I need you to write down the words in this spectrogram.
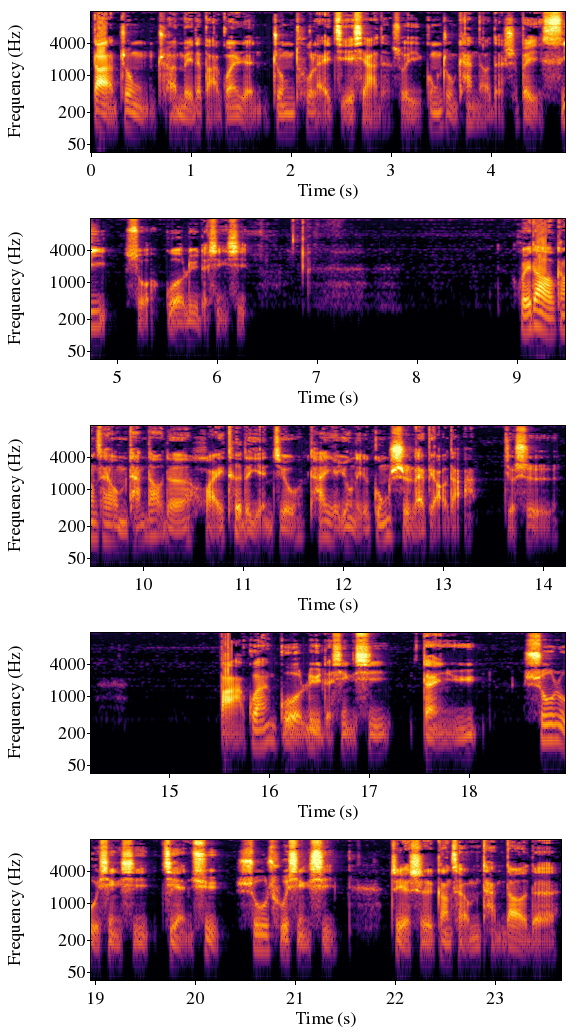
大众传媒的把关人中途来截下的，所以公众看到的是被 C 所过滤的信息。回到刚才我们谈到的怀特的研究，他也用了一个公式来表达，就是把关过滤的信息等于输入信息减去输出信息。这也是刚才我们谈到的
